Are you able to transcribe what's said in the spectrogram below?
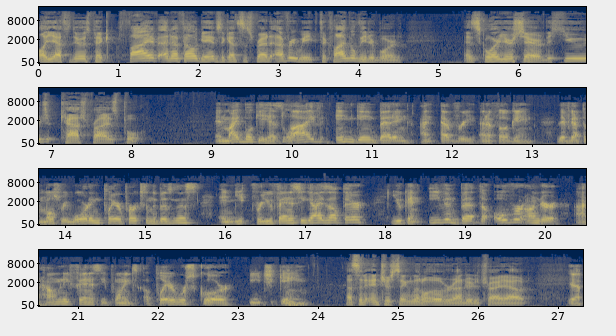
All you have to do is pick five NFL games against the spread every week to climb the leaderboard and score your share of the huge cash prize pool. And MyBookie has live in-game betting on every NFL game. They've got the most rewarding player perks in the business, and you, for you fantasy guys out there, you can even bet the over/under on how many fantasy points a player will score each game. That's an interesting little over under to try out. Yeah.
